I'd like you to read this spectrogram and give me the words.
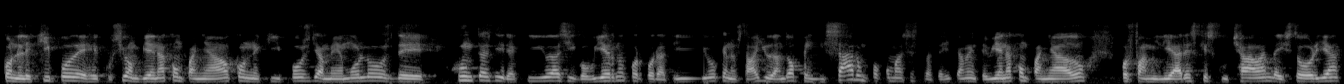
con el equipo de ejecución, bien acompañado con equipos, llamémoslos, de juntas directivas y gobierno corporativo que nos estaba ayudando a pensar un poco más estratégicamente, bien acompañado por familiares que escuchaban la historia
